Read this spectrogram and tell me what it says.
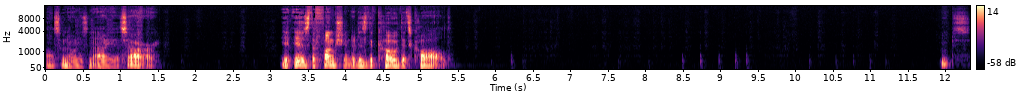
also known as an ISR. It is the function, it is the code that's called. Oops,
